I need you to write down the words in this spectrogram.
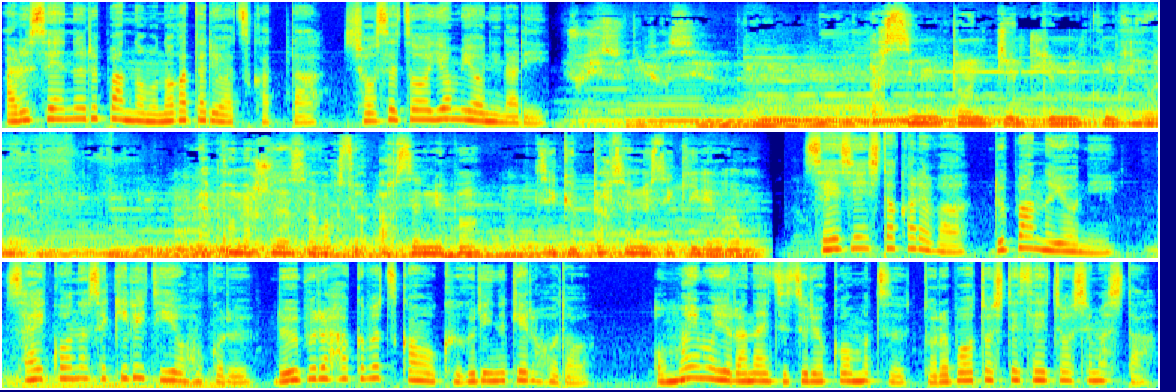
アルセーヌ・ルパンの物語を扱った小説を読むようになり成人した彼はルパンのように最高のセキュリティを誇るルーブル博物館をくぐり抜けるほど思いもよらない実力を持つ泥棒として成長しました。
